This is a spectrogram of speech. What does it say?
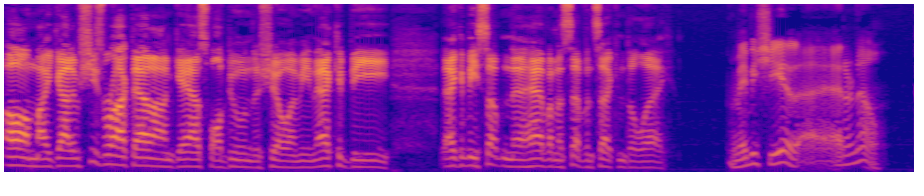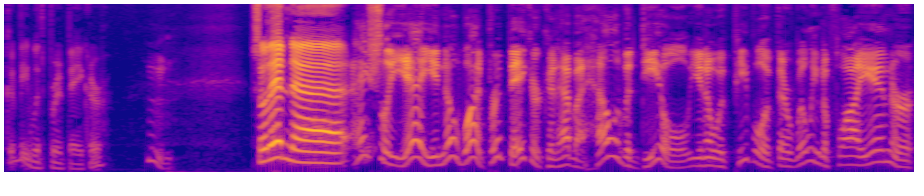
Oh my god! If she's rocked out on gas while doing the show, I mean that could be that could be something to have on a seven second delay. Maybe she is. I, I don't know. Could be with Britt Baker. Hmm. So then, uh, Actually, yeah, you know what? Britt Baker could have a hell of a deal, you know, with people if they're willing to fly in or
